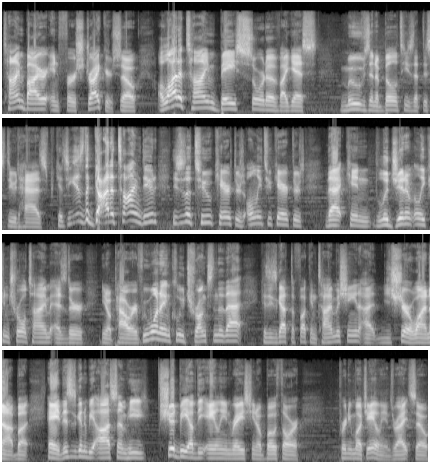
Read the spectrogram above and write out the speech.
Time Buyer, and First Striker. So a lot of time-based sort of, I guess, moves and abilities that this dude has because he is the god of time, dude. These are the two characters, only two characters that can legitimately control time as their, you know, power. If we want to include Trunks into that because he's got the fucking time machine, I, sure, why not? But hey, this is going to be awesome. He should be of the alien race. You know, both are pretty much aliens, right? So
